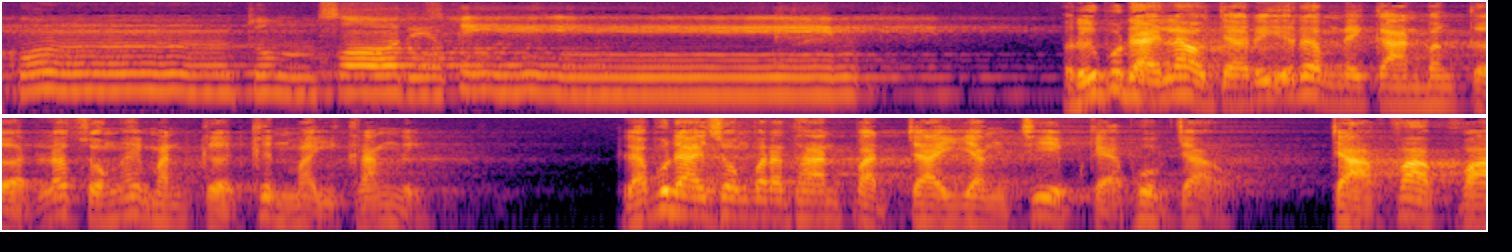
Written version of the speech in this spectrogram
كنتم صادقين หรือผู้ใดเล่าจะริเริ่มในการบังเกิดแล้วทรงให้มันเกิดขึ้นมาอีกครั้งหนึ่ง และผู้ใดทรงประทานปัจจัยยังชีพแก่พวกเจ้าจากฟากฟ้า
